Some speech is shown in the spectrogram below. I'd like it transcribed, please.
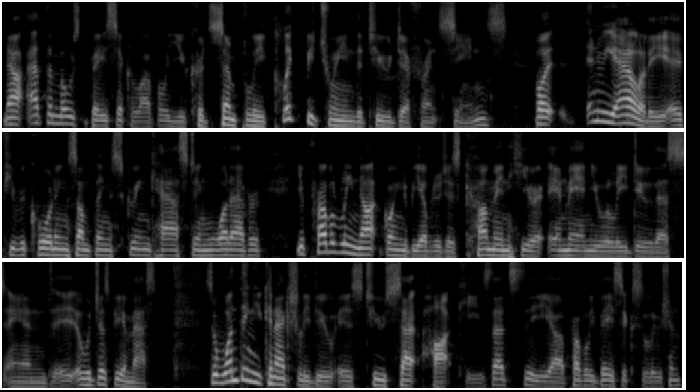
Now, at the most basic level, you could simply click between the two different scenes, but in reality, if you're recording something, screencasting, whatever, you're probably not going to be able to just come in here and manually do this, and it would just be a mess. So one thing you can actually do is to set hotkeys. That's the uh, probably basic solution.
